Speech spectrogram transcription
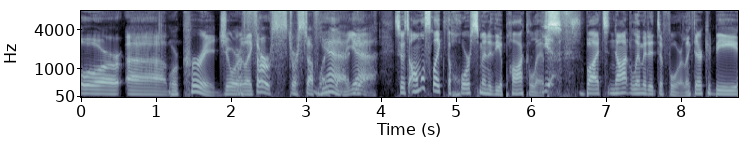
or um, Or courage or, or like thirst or stuff like yeah, that. yeah, yeah. So it's almost like the horsemen of the apocalypse, Yes. Mm-hmm. but not limited to four. Like there could be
